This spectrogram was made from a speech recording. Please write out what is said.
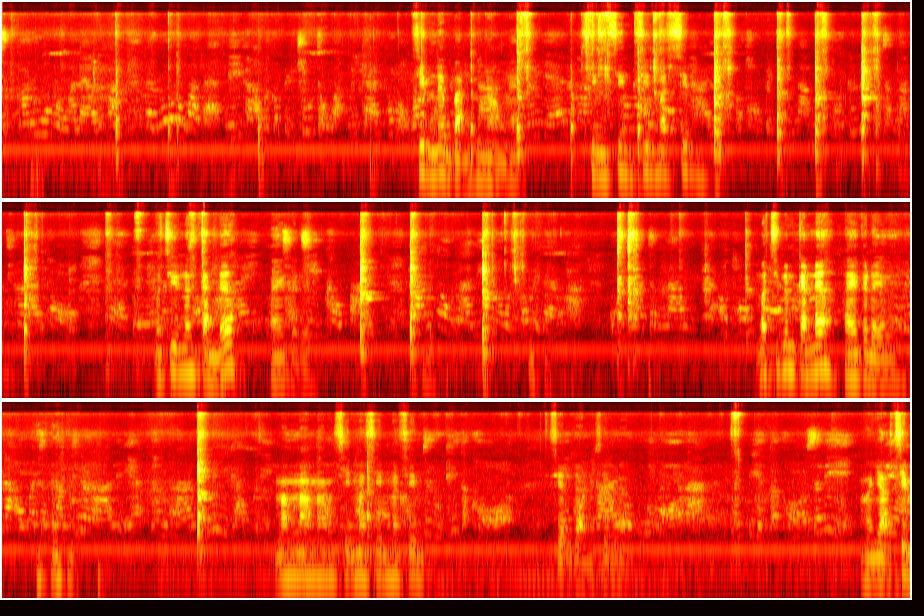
สุดก็ร่วงลงมาแล้วนะคะแต่ร่วงลงมาแบบนี้ค่ะมันก็เป็นช่วงจังหวะเหมือนกันเขาบอกว่าซิมได้บันพี่น้องนะซิมซิมซิมมาซิมมาซิมน้ำกันเด้อไปก็เด้เขาไปร้านทองร้านนี้โดนเข้าไปแล้วค่ะคนมาจำนเอาทอมาชิมน้ำกันเด้อไปก็ได้เลาเอามาจำนำที่ร้านอย่างเงี้ยทางร้านไม่มีกามามาซิมมาซิมมาซิมจะดูที่ตะขอเสียดายซิมแล้วหัวหมอค่ะไปเปลี่ยนตะขอซะนี่เขาอยากซิม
